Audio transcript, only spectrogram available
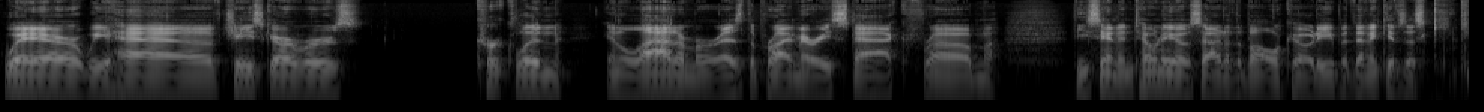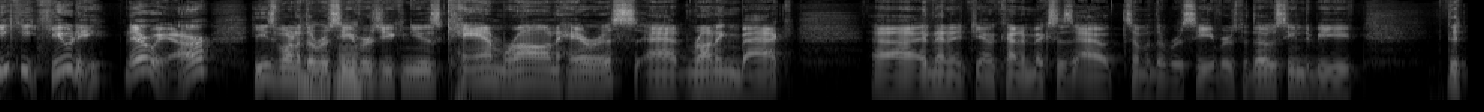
where we have Chase Garbers, Kirkland, and Latimer as the primary stack from the San Antonio side of the ball, Cody. But then it gives us Keke Coutee. There we are. He's one of the mm-hmm. receivers you can use. Cameron Harris at running back, uh, and then it you know kind of mixes out some of the receivers. But those seem to be the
